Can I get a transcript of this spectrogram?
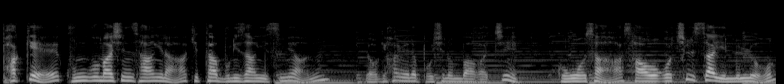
밖에 궁금하신 사항이나 기타 문의사항이 있으면 여기 화면에 보시는 바와 같이 054-459-7411로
